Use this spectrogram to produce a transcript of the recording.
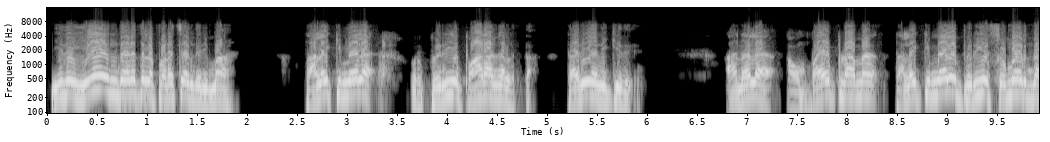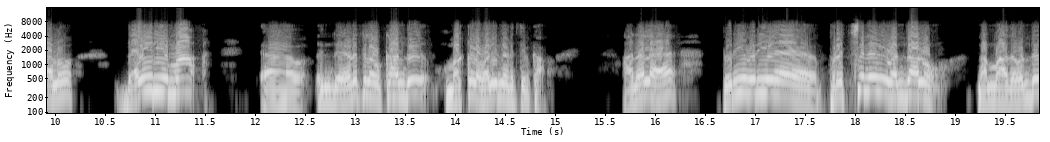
இது ஏன் இந்த இடத்துல படைச்சான் தெரியுமா? தலைக்கு மேல ஒரு பெரிய பாறாங்கல் த- தனியா நிக்குது. அதனால அவன் பயப்படாம தலைக்கு மேல பெரிய சுமை இருந்தாலும் தைரியமா இந்த இடத்துல உட்காந்து மக்களை வழி நடத்தியிருக்கான். அதனால பெரிய பெரிய பிரச்சனைகள் வந்தாலும் நம்ம அதை வந்து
